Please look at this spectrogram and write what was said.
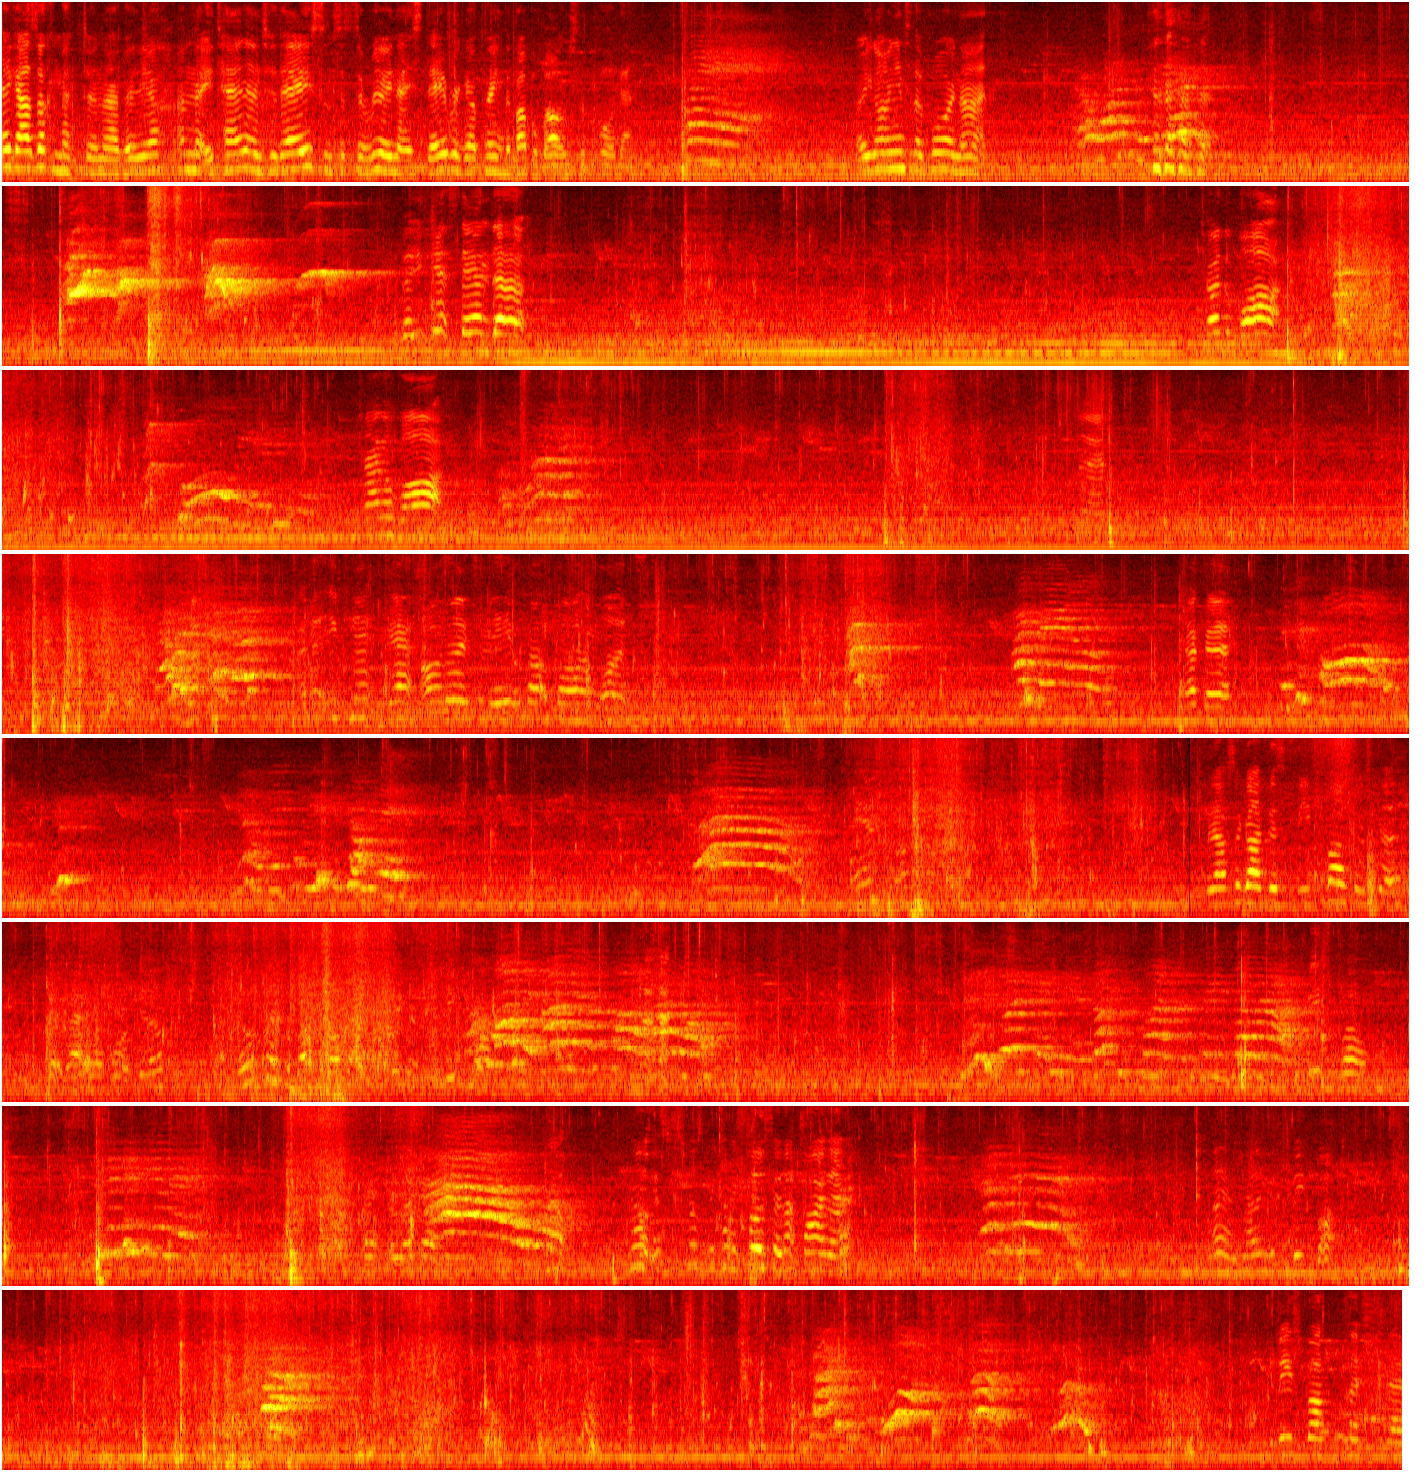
Hey guys, welcome back to another video. I'm Nutty 10 and today, since it's a really nice day, we're going to bring the bubble ball into the pool again. Are you going into the pool or not? I bet you can't stand up. Try the walk. Try to walk. I bet you can't get all the way to me without falling once. Okay. We also got this beach ball, so we're gonna get that in the pool too. It looks like the bubble ball's actually bigger than the beach ball. ball. Big ball. The beach ball can push the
